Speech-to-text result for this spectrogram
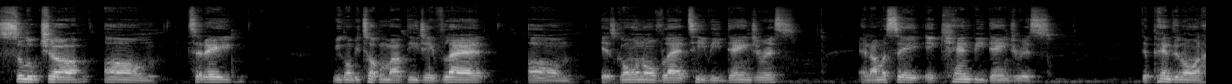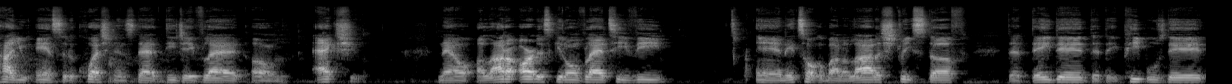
Salute y'all. Um, today we're gonna be talking about DJ Vlad. Um, is going on Vlad TV dangerous? And I'm gonna say it can be dangerous depending on how you answer the questions that DJ Vlad um asks you. Now, a lot of artists get on Vlad TV and they talk about a lot of street stuff that they did, that they peoples did,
